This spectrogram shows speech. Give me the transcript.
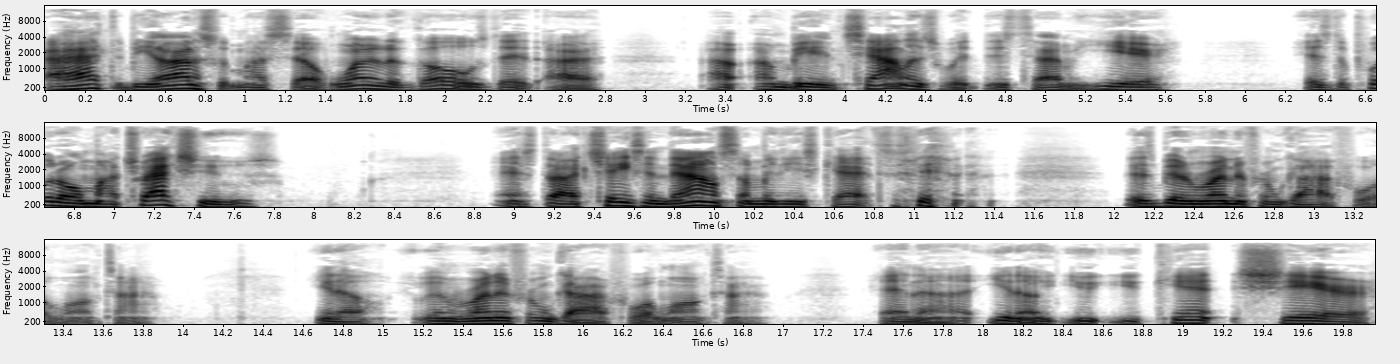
I have to be honest with myself. One of the goals that I, I I'm being challenged with this time of year is to put on my track shoes and start chasing down some of these cats that's been running from God for a long time you know, been running from God for a long time. And, uh, you know, you, you can't share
